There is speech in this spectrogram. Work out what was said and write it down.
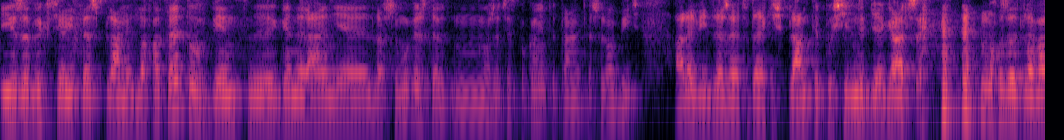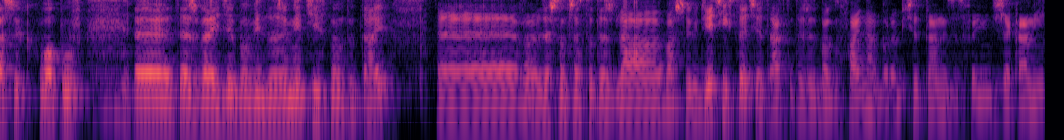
i żeby chcieli też plany dla facetów, więc y, generalnie zawsze mówię, że te, możecie spokojnie te plany też robić, ale widzę, że tutaj jakiś plan typu silny biegacz może dla waszych chłopów e, też wejdzie, bo widzę, że mnie cisną tutaj. E, zresztą często też dla waszych dzieci chcecie, tak? To też jest bardzo fajne, albo robicie plany ze swoimi dzieciakami.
